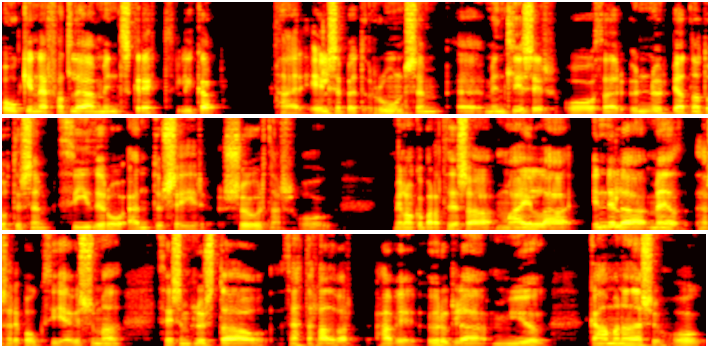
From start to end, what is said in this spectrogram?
bókin er fallega myndskreitt líka. Það er Elisabeth Rún sem uh, myndlýsir og það er Unnur Bjarnadóttir sem þýðir og endur segir sögurnar. Og mér langar bara til þess að mæla innilega með þessari bók því ég vissum að þeir sem hlusta á þetta hlaðvarp hafi öruglega mjög gaman að þessu og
